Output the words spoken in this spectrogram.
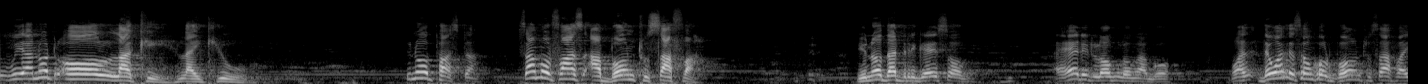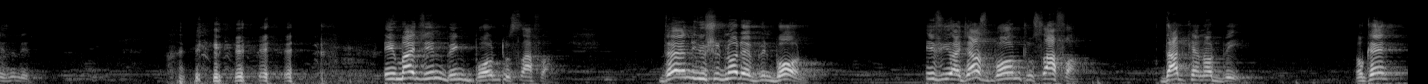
we are not all lucky like you. You know, Pastor, Some of us are born to suffer. You know that reggae song? I heard it long, long ago. Was, there was a song called Born to Suffer, isn't it? Imagine being born to suffer. Then you should not have been born. If you are just born to suffer, that cannot be. Okay?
